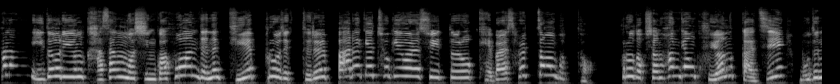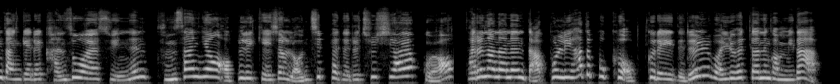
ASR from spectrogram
하나는 이더리움 가상 머신과 호환되는 DF 프로젝트를 빠르게 초기화할 수 있도록 개발 설정부터 프로덕션 환경 구현까지 모든 단계를 간소화할 수 있는 분산형 어플리케이션 런치패드를 출시하였고요. 다른 하나는 나폴리 하드포크 업그레이드를 완료했다는 겁니다.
